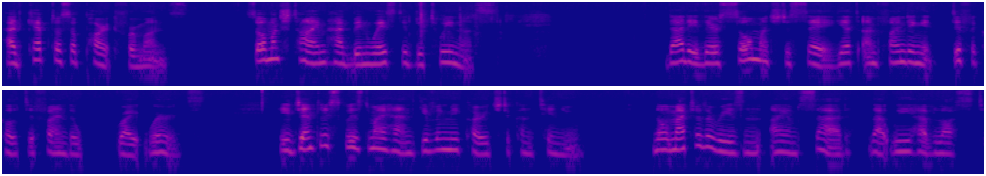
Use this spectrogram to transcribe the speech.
had kept us apart for months. So much time had been wasted between us. Daddy, there's so much to say, yet I'm finding it difficult to find the right words. He gently squeezed my hand, giving me courage to continue. No matter the reason, I am sad that we have lost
